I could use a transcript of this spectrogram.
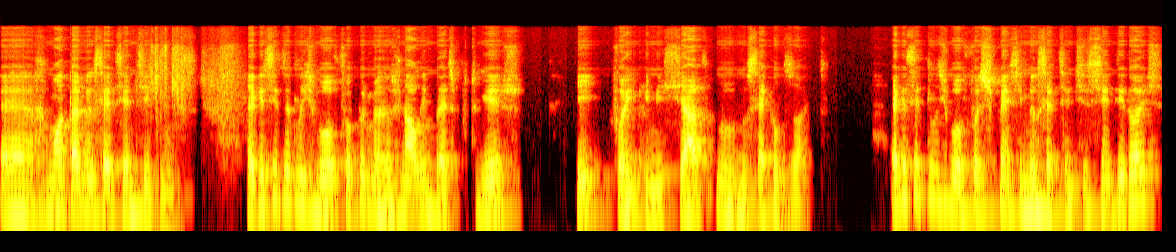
uh, remonta a 1715. A Gazeta de Lisboa foi o primeiro jornal impresso português e foi iniciado no, no século XVIII. A Gazeta de Lisboa foi suspensa em 1762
